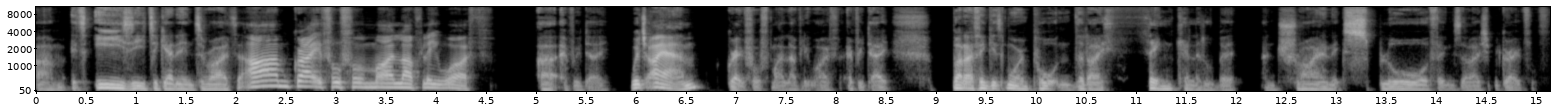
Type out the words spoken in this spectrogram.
Um, it's easy to get into writing. I'm grateful for my lovely wife uh, every day, which I am grateful for my lovely wife every day. But I think it's more important that I think a little bit and try and explore things that I should be grateful for.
